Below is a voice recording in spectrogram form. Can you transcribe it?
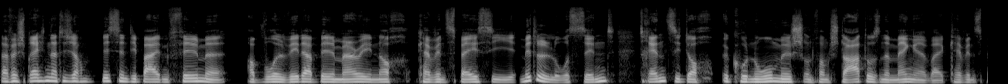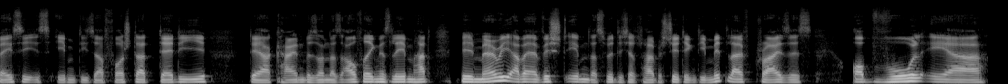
Dafür sprechen natürlich auch ein bisschen die beiden Filme obwohl weder Bill Murray noch Kevin Spacey mittellos sind, trennt sie doch ökonomisch und vom Status eine Menge, weil Kevin Spacey ist eben dieser Vorstadt-Daddy, der kein besonders aufregendes Leben hat. Bill Murray aber erwischt eben, das würde ich ja total bestätigen, die Midlife-Crisis, obwohl er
